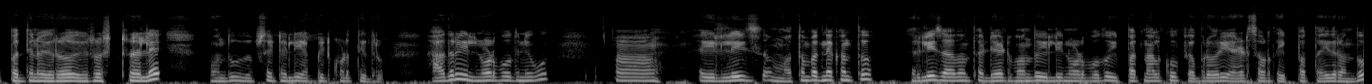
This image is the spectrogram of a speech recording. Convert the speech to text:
ಇಪ್ಪತ್ತು ದಿನ ಇರೋ, ಇರೋಷ್ಟರಲ್ಲೇ ಒಂದು ವೆಬ್ಸೈಟಲ್ಲಿ ಅಪ್ಡೇಟ್ ಕೊಡ್ತಿದ್ರು. ಆದರೂ ಇಲ್ಲಿ ನೋಡ್ಬೋದು ನೀವು ಈ ರಿಲೀಸ್ ಹತ್ತೊಂಬತ್ತನೇ ಕಂತು ರಿಲೀಸ್ ಆದಂಥ ಡೇಟ್ ಬಂದು ಇಲ್ಲಿ ನೋಡ್ಬೋದು ಇಪ್ಪತ್ನಾಲ್ಕು ಫೆಬ್ರವರಿ ಎರಡು ಸಾವಿರದ ಇಪ್ಪತ್ತೈದರಂದು.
